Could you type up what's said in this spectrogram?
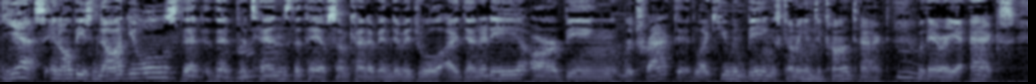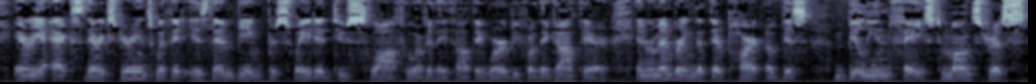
Yes, and all these nodules that that mm-hmm. pretends that they have some kind of individual identity are being retracted. Like human beings coming into mm-hmm. contact mm. with Area X, Area X, their experience with it is them being persuaded to slough whoever they thought they were before they got there, and remembering that they're part of this billion-faced, monstrous,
